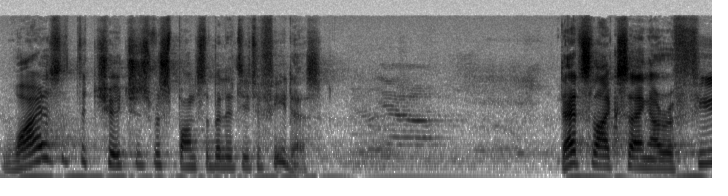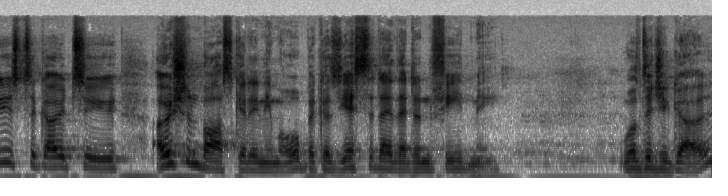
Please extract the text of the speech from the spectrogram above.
Why is it the church's responsibility to feed us? That's like saying, I refuse to go to Ocean Basket anymore because yesterday they didn't feed me. Well, did you go?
